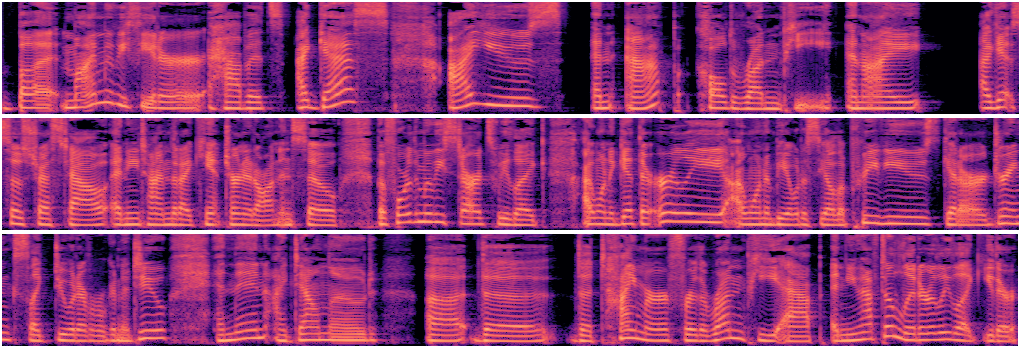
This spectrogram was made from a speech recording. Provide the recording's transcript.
but my movie theater habits, I guess I use an app called RunPee, and I I get so stressed out anytime that I can't turn it on. And so before the movie starts, we like, I want to get there early. I want to be able to see all the previews, get our drinks, like do whatever we're going to do. And then I download uh, the the timer for the RunPee app, and you have to literally like either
